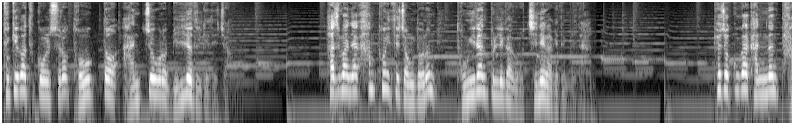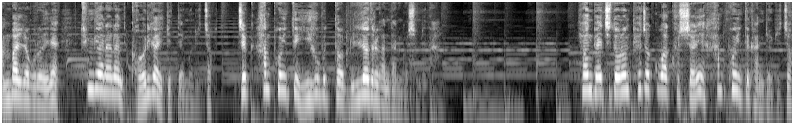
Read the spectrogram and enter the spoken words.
두께가 두꺼울수록 더욱더 안쪽으로 밀려들게 되죠. 하지만 약 한 포인트 정도는 동일한 분리각으로 진행하게 됩니다. 표적구가 갖는 반발력으로 인해 튕겨나는 거리가 있기 때문이죠. 즉, 한 포인트 이후부터 밀려 들어간다는 것입니다. 현 배치도는 표적구와 쿠션이 한 포인트 간격이죠.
